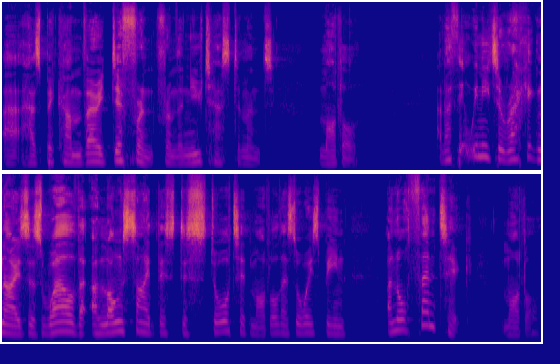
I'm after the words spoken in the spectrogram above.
uh, has become very different from the New Testament model. And I think we need to recognize as well that alongside this distorted model, there's always been an authentic model.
